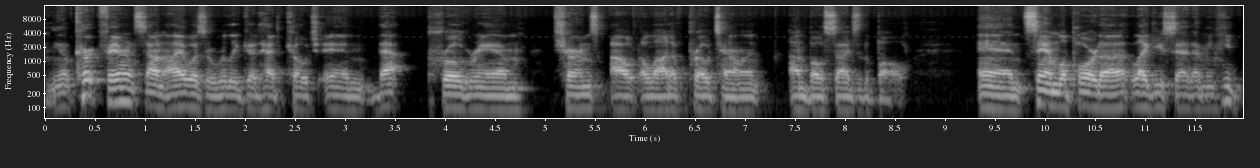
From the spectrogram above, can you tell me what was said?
you know, Kirk Ferentz down Iowa is a really good head coach, and that program churns out a lot of pro talent on both sides of the ball. And Sam LaPorta, like you said, I mean, he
